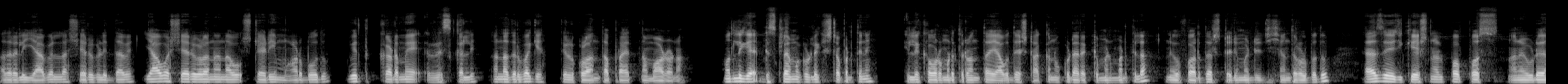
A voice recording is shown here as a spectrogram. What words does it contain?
ಅದರಲ್ಲಿ ಯಾವೆಲ್ಲ ಷೇರುಗಳಿದ್ದಾವೆ ಯಾವ ಷೇರುಗಳನ್ನ ನಾವು ಸ್ಟಡಿ ಮಾಡಬಹುದು ವಿತ್ ಕಡಿಮೆ ರಿಸ್ಕ್ ಅಲ್ಲಿ ಅನ್ನೋದ್ರ ಬಗ್ಗೆ ತಿಳ್ಕೊಳ್ಳುವಂತ ಪ್ರಯತ್ನ ಮಾಡೋಣ. ಮೊದಲಿಗೆ ಡಿಸ್ಕ್ಲೈಮರ್ ಕೊಡ್ಲಿಕ್ಕೆ ಇಷ್ಟಪಡ್ತೀನಿ. ಇಲ್ಲಿ ಕವರ್ ಮಾಡ್ತಿರುವಂಥ ಯಾವುದೇ ಸ್ಟಾಕನ್ನು ಕೂಡ ರೆಕಮೆಂಡ್ ಮಾಡ್ತಿಲ್ಲ. ನೀವು ಫರ್ದರ್ ಸ್ಟಡಿ ಮಾಡಿ ಡಿಸಿಷನ್ ಹೇಳ್ಬೋದು ಆಸ್ ಎ ಎಜುಕೇಶನಲ್ ಪರ್ಪಸ್ ನಾನು ವಿಡಿಯೋ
